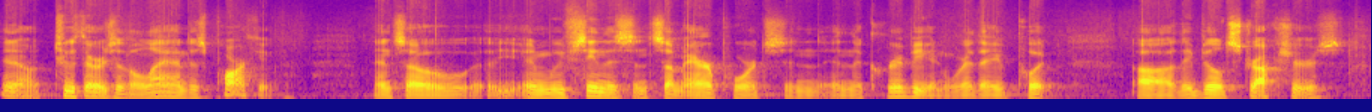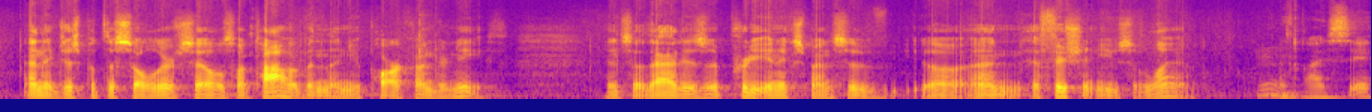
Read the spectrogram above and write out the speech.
you know, two thirds of the land is parking. And so, and we've seen this in some airports in, in the Caribbean where they put, uh, they build structures and they just put the solar cells on top of it and then you park underneath. And so that is a pretty inexpensive uh, and efficient use of land. Mm, I see.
